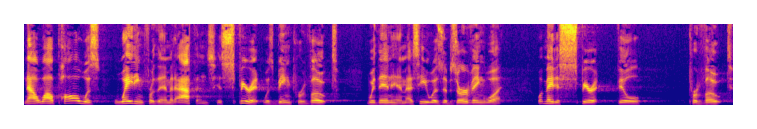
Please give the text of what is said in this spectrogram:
Now, while Paul was waiting for them at Athens, his spirit was being provoked within him as he was observing what? What made his spirit feel provoked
